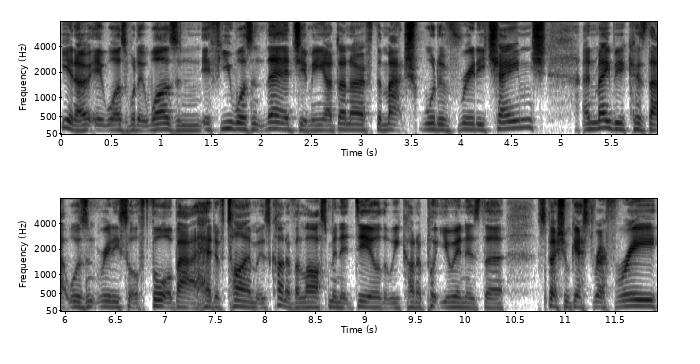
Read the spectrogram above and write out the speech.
you know, it was what it was. And if you wasn't there, Jimmy, I don't know if the match would have really changed. And maybe because that wasn't really sort of thought about ahead of time, it was kind of a last minute deal that we kind of put you in as the special guest referee.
